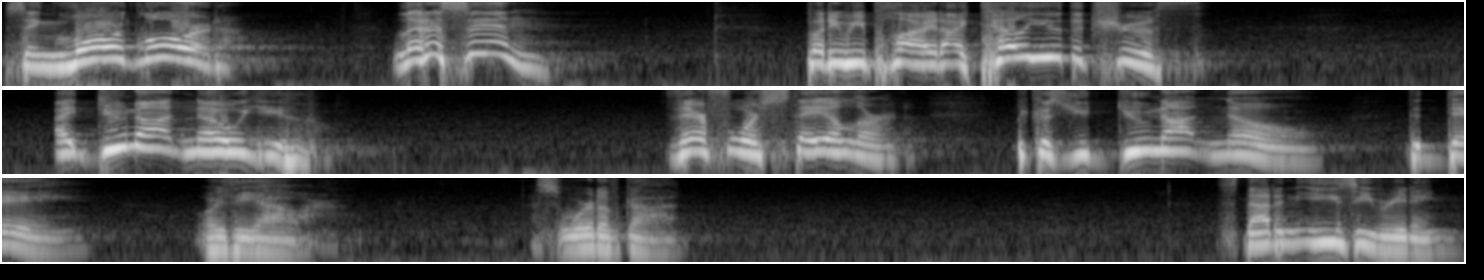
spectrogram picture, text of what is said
saying, Lord, Lord, let us in. But he replied, I tell you the truth. I do not know you. Therefore, stay alert, because you do not know the day or the hour. That's the word of God. It's not an easy reading.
